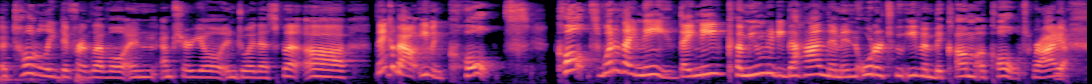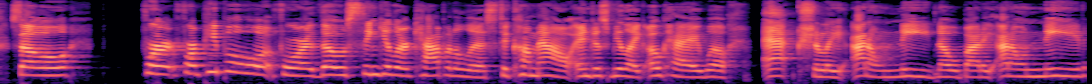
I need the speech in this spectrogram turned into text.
a totally different level, and I'm sure you'll enjoy this, but uh, think about even cults. Cults, what do they need? They need community behind them in order to even become a cult, right? Yeah. So for for people for those singular capitalists to come out and just be like okay well actually i don't need nobody. I don't need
